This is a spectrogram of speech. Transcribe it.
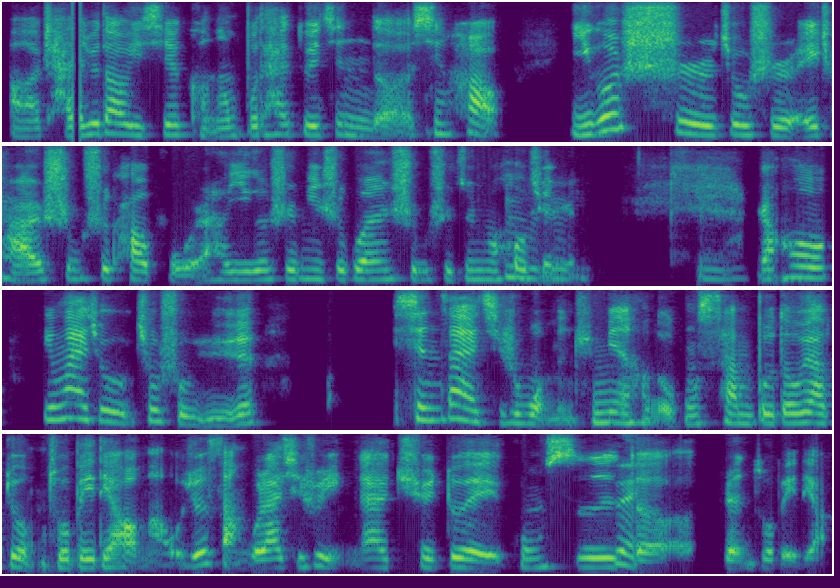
啊察觉到一些可能不太对劲的信号。一个是就是 HR 是不是靠谱，然后一个是面试官是不是尊重候选人。嗯，然后另外就就属于。现在其实我们去面很多公司，他们不都要对我们做背调吗？我觉得反过来其实也应该去对公司的人做背调。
